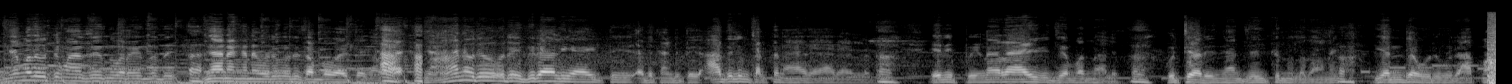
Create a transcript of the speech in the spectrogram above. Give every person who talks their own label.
Speaker 1: കുഞ്ഞമ്മദ് വിട്ടുമാഷ് എന്ന് പറയുന്നത് ഞാൻ അങ്ങനെ ഒരു ഒരു സംഭവമായിട്ട് ഞാനൊരു ഒരു എതിരാളിയായിട്ട് അത് കണ്ടിട്ട് അതിലും ശക്തനായ ആരാളുള്ളത് ഇനി പിണറായി വിജയം വന്നാലും കുറ്റാടി ഞാൻ ജയിക്കുന്നുള്ളതാണ് എന്റെ ഒരു ഒരു ആത്മാ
